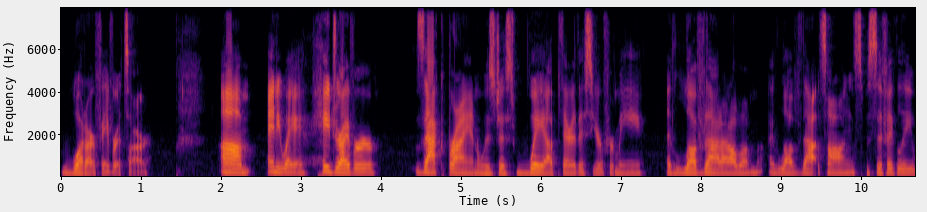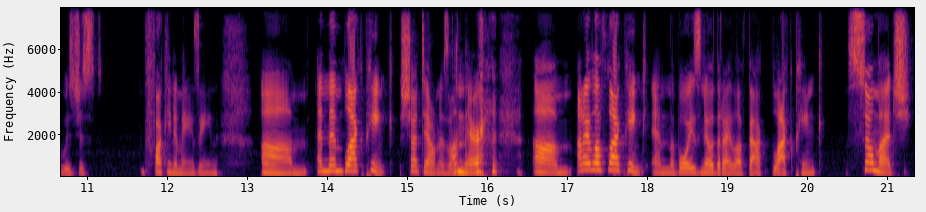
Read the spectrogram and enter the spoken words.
what our favorites are. Um, anyway, Hey Driver, Zach Bryan was just way up there this year for me. I love that album. I love that song specifically. It was just fucking amazing. Um, and then Blackpink, Shutdown is on there. um, and I love Blackpink, and the boys know that I love back Blackpink so much.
